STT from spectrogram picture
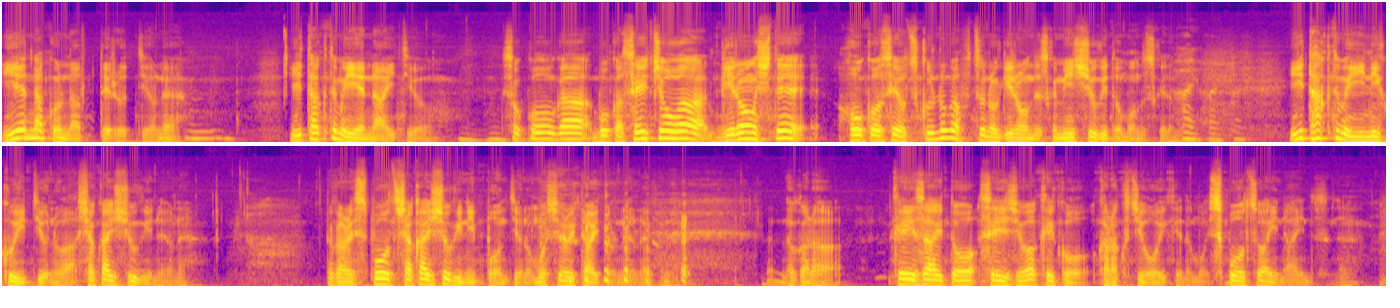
言えなくなってるっていうね。言いたくても言えないっていう。そこが僕は成長は議論して方向性を作るのが普通の議論ですけど民主主義と思うんですけども、はいはいはい。言いたくても言いにくいっていうのは社会主義だよねだからスポーツ社会主義日本っていうのは面白いタイトルだよね。だから経済と政治は結構辛口多いけどもスポーツはいないんですね。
